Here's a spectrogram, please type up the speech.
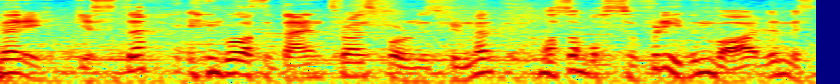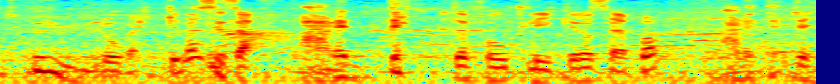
mørkeste i gåsetegn Transformers-filmen. Altså Også fordi den var den mest urovekkende, syns jeg. Er det dette folk liker å se på? Er det dette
